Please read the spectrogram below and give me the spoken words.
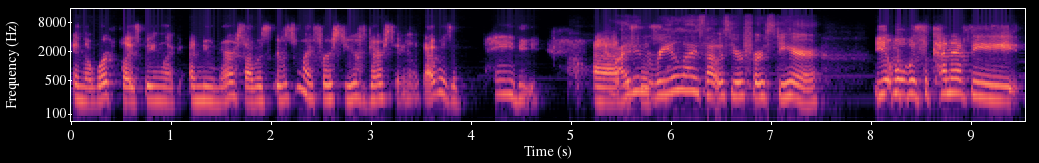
in the workplace being like a new nurse. I was it was my first year of nursing. Like I was a baby. Uh, I didn't was- realize that was your first year. Yeah well it was kind of the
